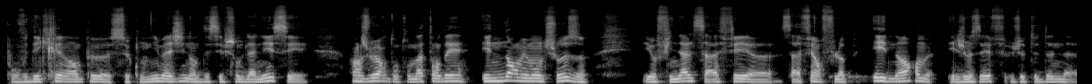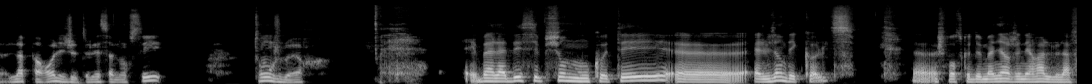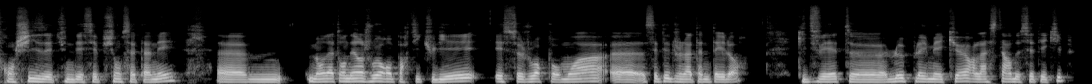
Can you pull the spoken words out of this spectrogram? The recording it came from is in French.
pour vous décrire un peu ce qu'on imagine en déception de l'année, c'est un joueur dont on attendait énormément de choses et au final ça a fait euh, ça a fait un flop énorme. Et Joseph je te donne euh, la parole et je te laisse annoncer ton joueur. Eh ben la déception de mon côté euh, elle vient des Colts. Je pense que de manière générale la franchise est une déception cette année. Mais on attendait un joueur en particulier. Et ce joueur pour moi c'était Jonathan Taylor qui devait être euh, le playmaker, la star de cette équipe,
